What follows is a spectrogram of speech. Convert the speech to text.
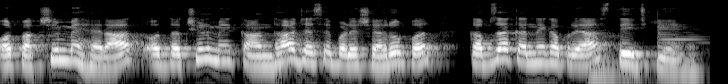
और पश्चिम में हैरात और दक्षिण में कांधार जैसे बड़े शहरों पर कब्जा करने का प्रयास तेज किए हैं।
